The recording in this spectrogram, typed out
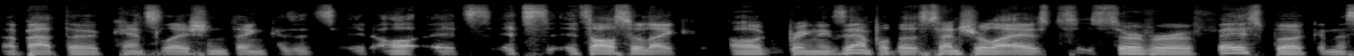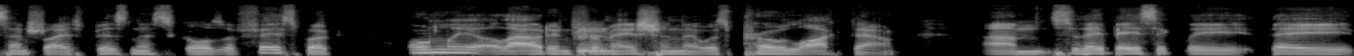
about the cancellation thing because it's it all it's it's it's also like I'll bring an example: the centralized server of Facebook and the centralized business goals of Facebook only allowed mm. information that was pro lockdown. Um, so they basically they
